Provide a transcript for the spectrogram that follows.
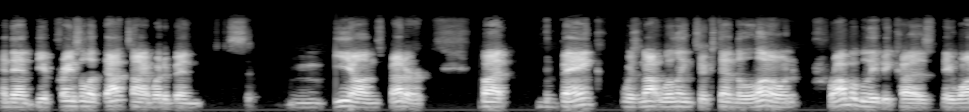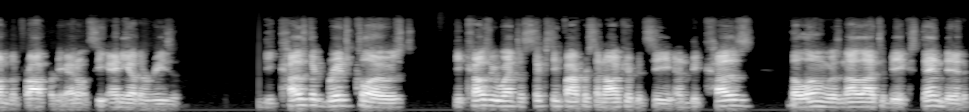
And then the appraisal at that time would have been eons better. But the bank was not willing to extend the loan, probably because they wanted the property. I don't see any other reason. Because the bridge closed, because we went to 65% occupancy, and because the loan was not allowed to be extended,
